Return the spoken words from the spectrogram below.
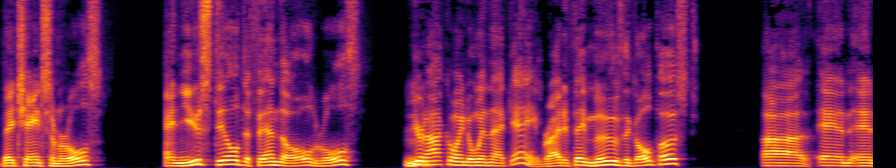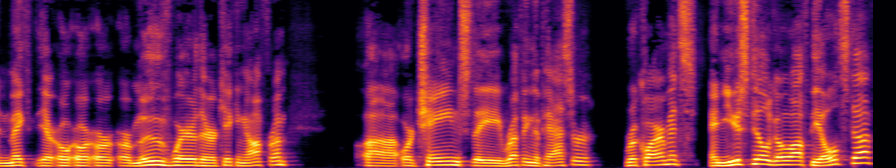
they change some rules and you still defend the old rules, mm. you're not going to win that game, right? If they move the goalpost, uh, and, and make, or, or, or move where they're kicking off from, uh, or change the roughing the passer requirements and you still go off the old stuff,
